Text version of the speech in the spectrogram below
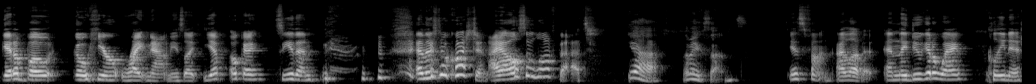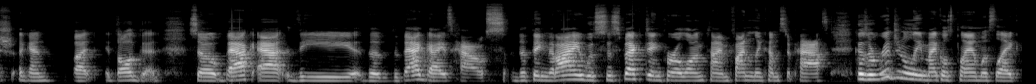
get a boat, go here right now. And he's like, Yep, okay, see you then. and there's no question. I also love that. yeah, that makes sense. It's fun. I love it. And they do get away, cleanish again, but it's all good. So back at the the the bad guy's house, the thing that I was suspecting for a long time finally comes to pass. Because originally Michael's plan was like,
